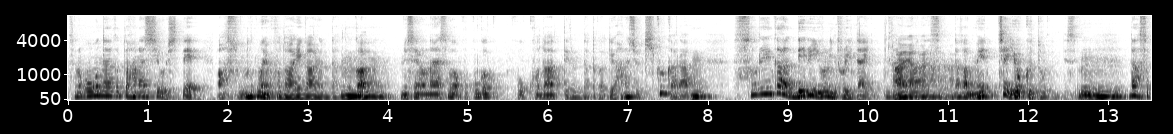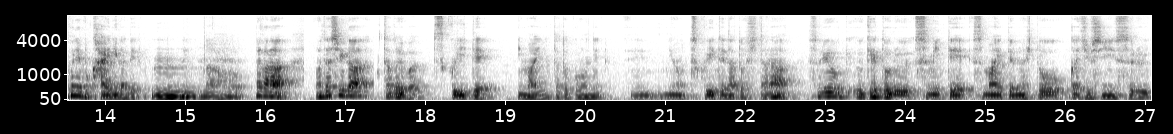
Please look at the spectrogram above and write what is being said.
そのオーナーと話をしてあそんなところにこだわりがあるんだとか、店の内装はここがこうこだわってるんだとかっていう話を聞くから、うん。それが出るように撮りたいってなるわけですよ、だからめっちゃよく撮るんですよ、うんだからそこにやっぱ乖離が出る。うん。なるほど。だから私が例えば作り手今言ったところにの作り手だとしたらそれを受け取る住み手住まい手の人が受信する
